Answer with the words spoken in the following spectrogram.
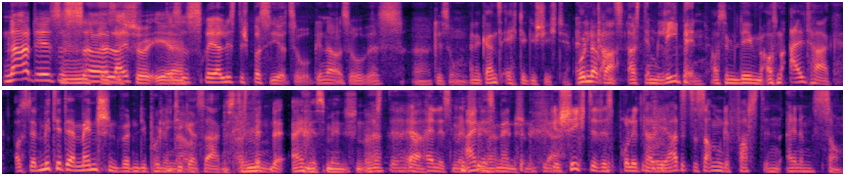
Na, das ist, Hm, äh, das ist live, schon eher- das ist realistisch passiert so. Genau so wird es äh, gesungen. Eine ganz echte Geschichte. Wunderbar. Ganz aus dem Leben. Aus dem Leben, aus dem Alltag, aus der Mitte der Menschen, würden die Politiker Genau. sagen. Das ist Mitte eines Menschen, oder? Aus der, ja, eines Menschen. Eines ja. Menschen. Die Ja. Geschichte des Proletariats zusammengefasst in einem Song.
